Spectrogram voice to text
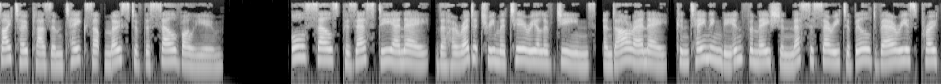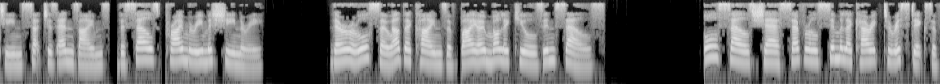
cytoplasm takes up most of the cell volume. All cells possess DNA, the hereditary material of genes, and RNA, containing the information necessary to build various proteins such as enzymes, the cell's primary machinery. There are also other kinds of biomolecules in cells. All cells share several similar characteristics of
